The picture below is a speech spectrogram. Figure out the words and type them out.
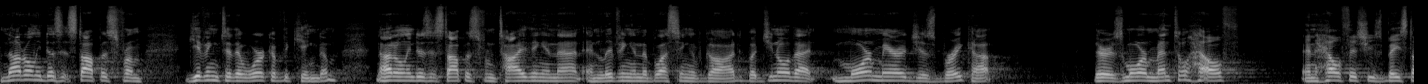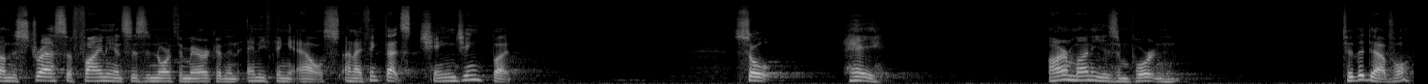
Not only does it stop us from giving to the work of the kingdom, not only does it stop us from tithing in that and living in the blessing of God, but do you know that more marriages break up? There is more mental health and health issues based on the stress of finances in North America than anything else. And I think that's changing, but so, hey, our money is important to the devil,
